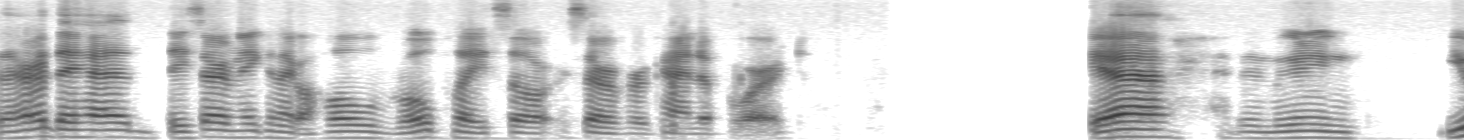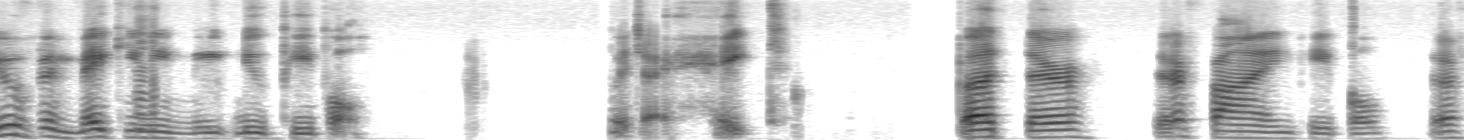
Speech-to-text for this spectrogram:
I heard they had they started making like a whole roleplay so- server kind of for it. Yeah, I've been meaning. You've been making me meet new people, which I hate. But they're they're fine people. They're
